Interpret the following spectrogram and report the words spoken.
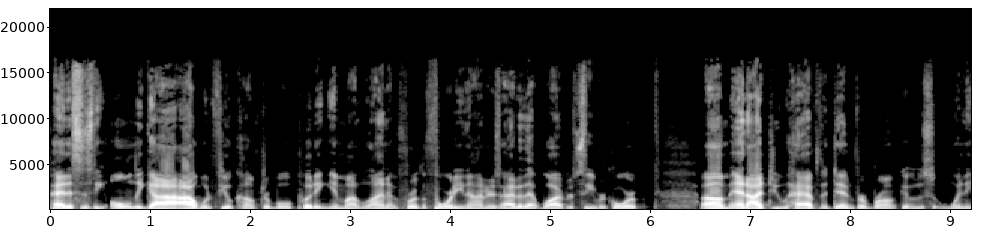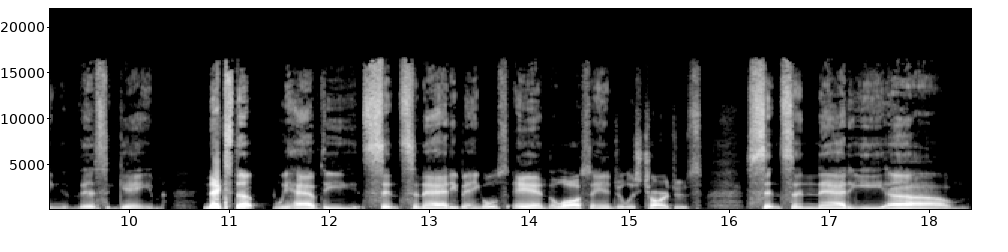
Pettis is the only guy I would feel comfortable putting in my lineup for the 49ers out of that wide receiver corps. Um, and I do have the Denver Broncos winning this game. Next up, we have the Cincinnati Bengals and the Los Angeles Chargers. Cincinnati, um,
